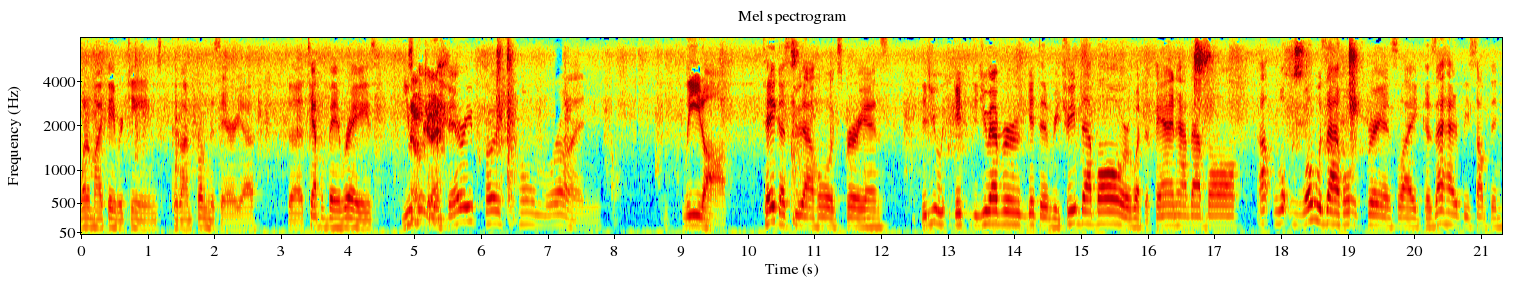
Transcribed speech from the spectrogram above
one of my favorite teams because I'm from this area, the Tampa Bay Rays. You hit your very first home run lead off. Take us through that whole experience. Did you get? Did you ever get to retrieve that ball, or what? The fan have that ball? Uh, what, what was that whole experience like? Because that had to be something.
